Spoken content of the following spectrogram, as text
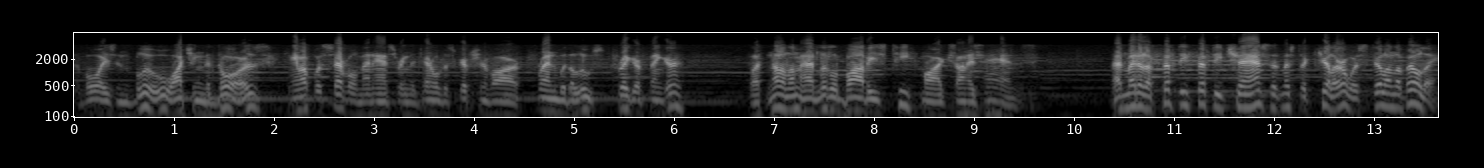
The boys in blue, watching the doors, came up with several men answering the general description of our friend with a loose trigger finger, but none of them had little Bobby's teeth marks on his hands. That made it a 50 50 chance that Mr. Killer was still in the building.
